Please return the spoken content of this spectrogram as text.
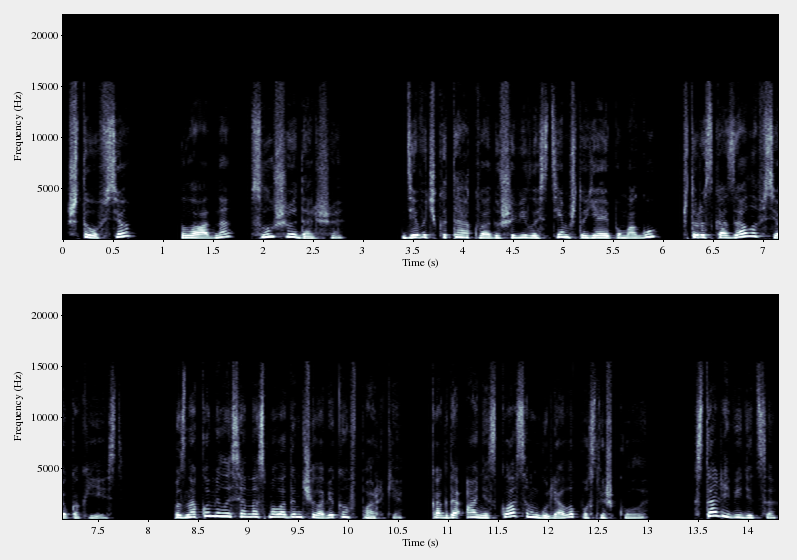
Что, все? Ладно, слушаю дальше. Девочка так воодушевилась тем, что я ей помогу, что рассказала все как есть. Познакомилась она с молодым человеком в парке, когда Аня с классом гуляла после школы. Стали видеться,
